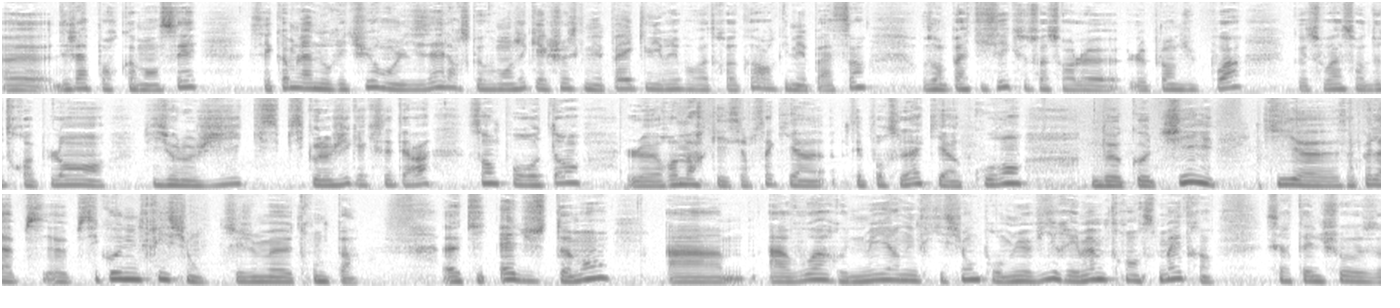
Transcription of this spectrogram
euh, déjà pour commencer, c'est comme la nourriture, on le disait, lorsque vous mangez quelque chose qui n'est pas équilibré pour votre corps, qui n'est pas sain, vous en pâtissez, que ce soit sur le, plan du poids, que ce soit sur d'autres plans physiologiques, psychologiques, etc., sans pour autant le remarquer. C'est pour, ça qu'il y a c'est pour cela qu'il y a un courant de coaching qui euh, s'appelle la euh, psychonutrition, si je ne me trompe pas, qui aide justement à, avoir une meilleure nutrition pour mieux vivre et même transmettre certaines choses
